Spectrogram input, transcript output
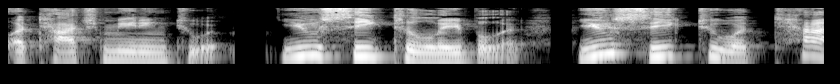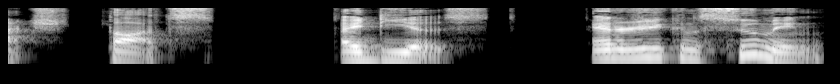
attach meaning to it. You seek to label it. You seek to attach thoughts, ideas, energy consuming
